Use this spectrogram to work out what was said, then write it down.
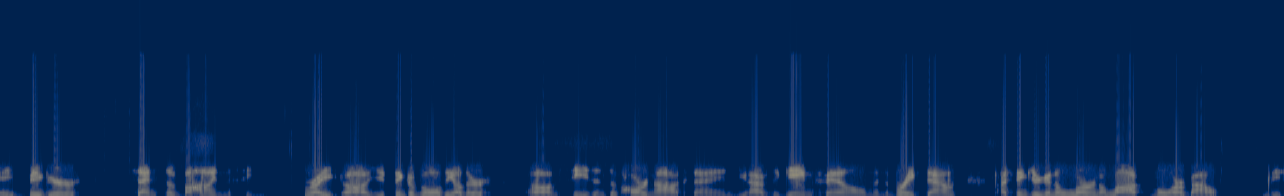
a bigger sense of behind the scenes, right? Uh, you think of all the other um, seasons of Hard Knocks, and you have the game film and the breakdown. I think you're going to learn a lot more about these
